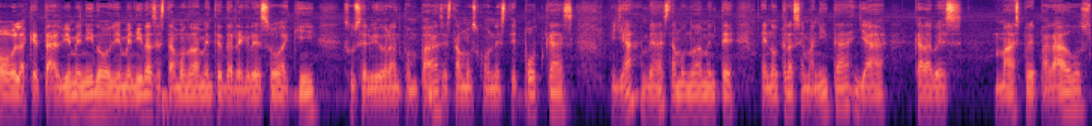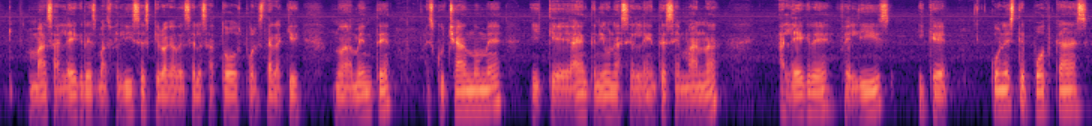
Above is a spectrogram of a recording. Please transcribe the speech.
Hola, ¿qué tal? Bienvenidos, bienvenidas. Estamos nuevamente de regreso aquí su servidor Anton Paz. Estamos con este podcast y ya, ¿verdad? Estamos nuevamente en otra semanita, ya cada vez más preparados, más alegres, más felices. Quiero agradecerles a todos por estar aquí nuevamente, escuchándome y que hayan tenido una excelente semana, alegre, feliz y que con este podcast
